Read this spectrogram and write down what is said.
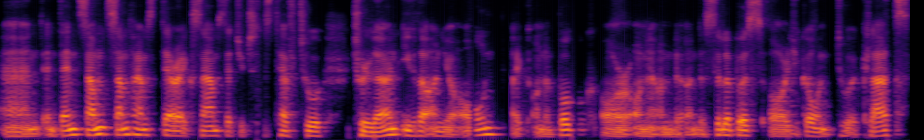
And and then some sometimes there are exams that you just have to to learn either on your own like on a book or on a, on the on the syllabus or you go into a class.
